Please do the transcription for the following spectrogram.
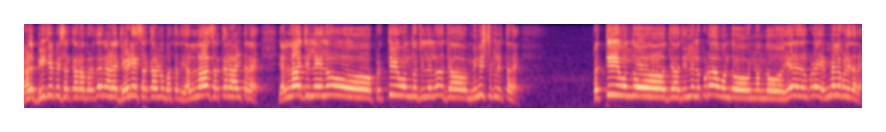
ನಾಳೆ ಬಿ ಜೆ ಪಿ ಸರ್ಕಾರ ಬರ್ತದೆ, ನಾಳೆ ಜೆ ಡಿ ಎಸ್ ಸರ್ಕಾರನೂ ಬರ್ತದೆ. ಎಲ್ಲ ಸರ್ಕಾರ ಆಳ್ತಾರೆ. ಎಲ್ಲ ಜಿಲ್ಲೆಯಲ್ಲೂ ಪ್ರತಿಯೊಂದು ಜಿಲ್ಲೆಯಲ್ಲೂ ಜ ಮಿನಿಸ್ಟ್ರುಗಳಿರ್ತಾರೆ ಪ್ರತಿ ಒಂದು ಜ ಜಿಲ್ಲೆಯಲ್ಲೂ ಕೂಡ ಒಂದು ಒಂದೊಂದು ಏರಿಯಾದಲ್ಲೂ ಕೂಡ ಎಂ ಎಲ್ ಎಗಳಿದ್ದಾರೆ.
